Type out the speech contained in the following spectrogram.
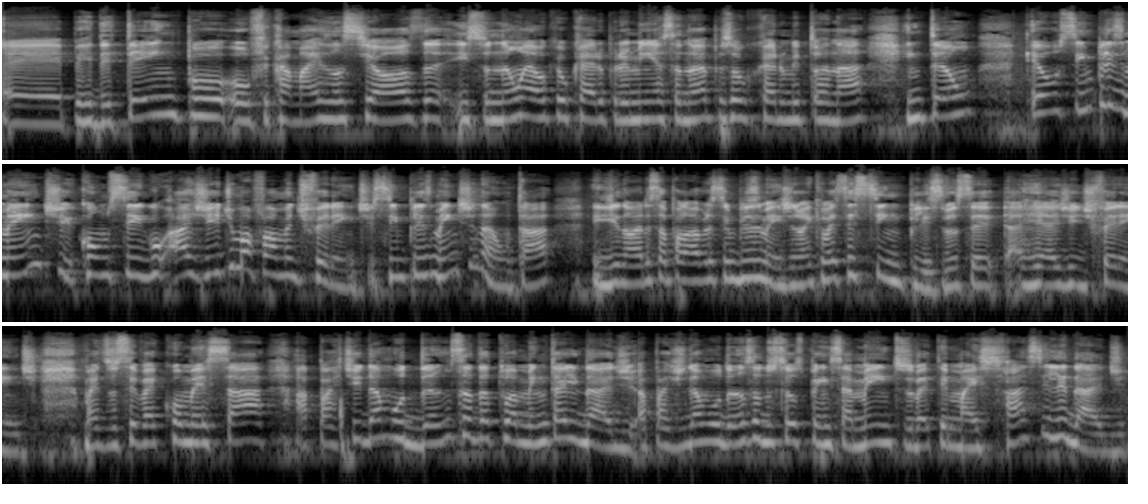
é, perder tempo ou ficar mais ansiosa. Isso não é o que eu quero para mim, essa não é a pessoa que eu quero me tornar. Então, eu simplesmente consigo agir de uma forma diferente. Simplesmente não, tá? Ignora essa palavra simplesmente. Não é que vai ser simples você reagir diferente, mas você vai começar a partir da mudança da tua mentalidade, a partir da mudança dos seus pensamentos, vai ter mais facilidade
